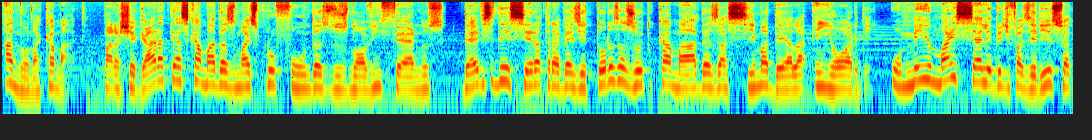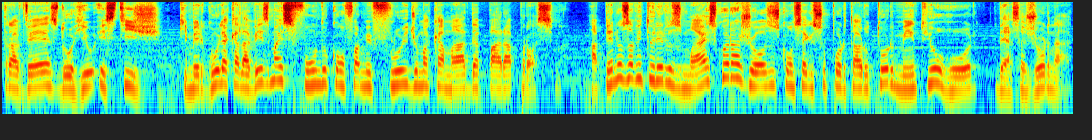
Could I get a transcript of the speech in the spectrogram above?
a nona camada. Para chegar até as camadas mais profundas dos nove infernos, deve-se descer através de todas as oito camadas acima dela em ordem. O meio mais célebre de fazer isso é através do rio Estige, que mergulha cada vez mais fundo conforme flui de uma camada para a próxima. Apenas os aventureiros mais corajosos conseguem suportar o tormento e horror dessa jornada.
